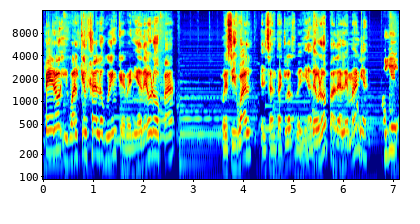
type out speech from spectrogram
Pero igual que el Halloween, que venía de Europa, pues igual, el Santa Claus venía de Europa, de Alemania. Oye,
